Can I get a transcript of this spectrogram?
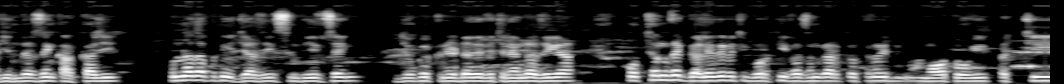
ਰਜਿੰਦਰ ਸਿੰਘ ਕਾਕਾ ਜੀ, ਉਹਨਾਂ ਦਾ ਭਤੀਜਾ ਸੀ ਸੰਦੀਪ ਸਿੰਘ, ਜੋ ਕਿ ਕੈਨੇਡਾ ਦੇ ਵਿੱਚ ਰਹਿੰਦਾ ਸੀਗਾ। ਉੱਥੇ ਉਹਨਾਂ ਦੇ ਗਲੇ ਦੇ ਵਿੱਚ ਬੁਰਕੀ ਫਸਣ ਕਰਕੇ ਉੱਥੇ ਉਹਨਾਂ ਦੀ ਮੌਤ ਹੋ ਗਈ। 25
